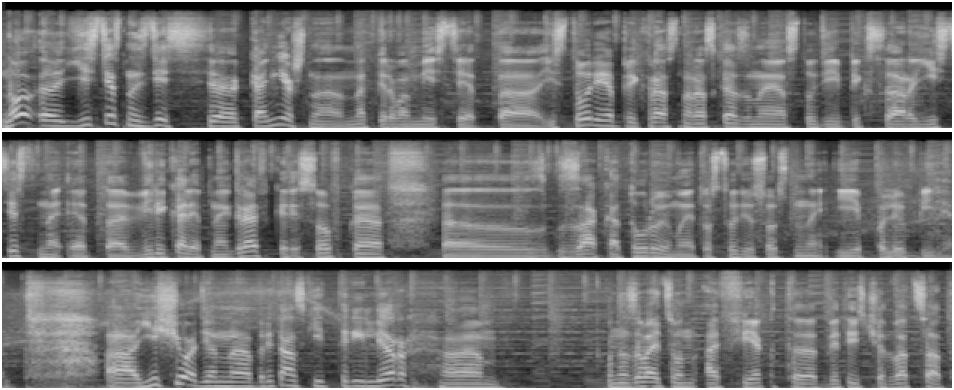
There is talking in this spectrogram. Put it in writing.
Но, э, естественно, здесь, э, конечно, на первом месте это история, прекрасно рассказанная студией Pixar. Естественно, это великолепная графика, рисовка, э, за которую мы эту студию, собственно, и полюбили. А, Еще один британский триллер. Э, Называется он «Аффект» э, 2020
